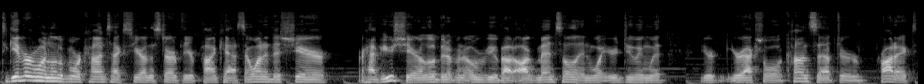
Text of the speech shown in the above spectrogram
to give everyone a little bit more context here on the Startup of the Year podcast, I wanted to share or have you share a little bit of an overview about Augmental and what you're doing with your your actual concept or product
